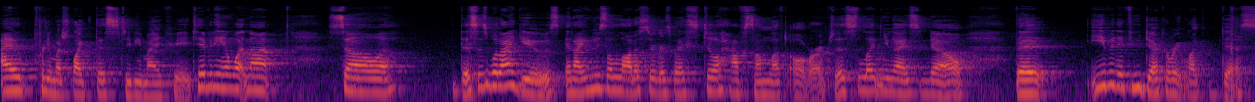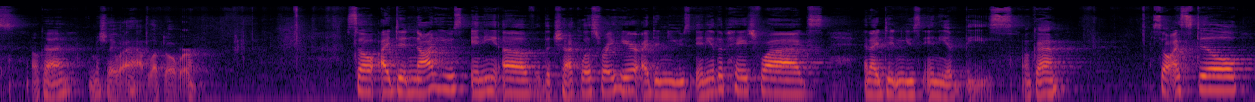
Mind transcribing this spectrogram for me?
I pretty much like this to be my creativity and whatnot. So this is what I use, and I use a lot of stickers, but I still have some left over. Just letting you guys know that even if you decorate like this, okay, let me show you what I have left over. So I did not use any of the checklist right here. I didn't use any of the page flags, and I didn't use any of these, okay? So I still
